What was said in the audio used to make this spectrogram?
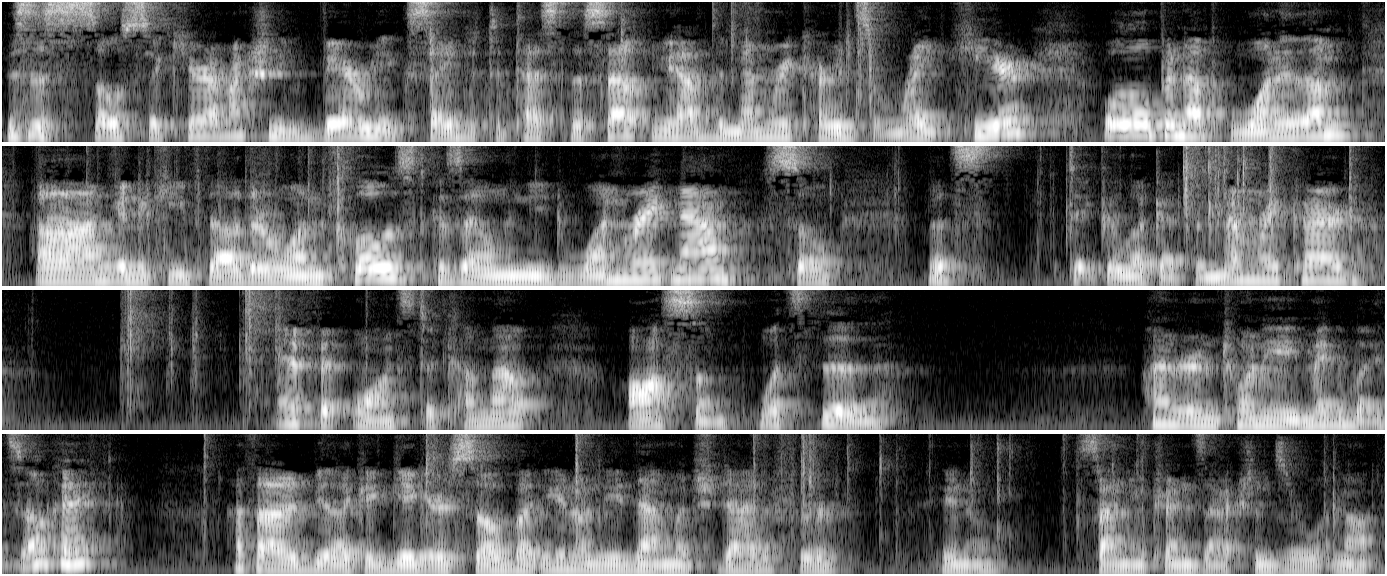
This is so secure. I'm actually very excited to test this out. You have the memory cards right here. We'll open up one of them. Uh, I'm going to keep the other one closed because I only need one right now. So let's take a look at the memory card. If it wants to come out. Awesome. What's the 128 megabytes? Okay. I thought it'd be like a gig or so, but you don't need that much data for, you know, signing transactions or whatnot.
